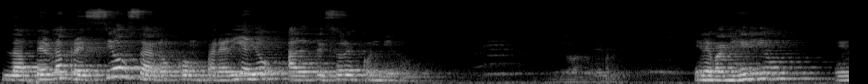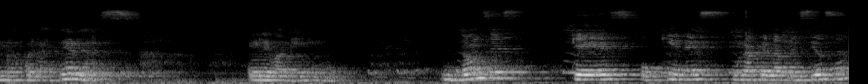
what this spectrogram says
La perla preciosa lo compararía yo al tesoro escondido. El Evangelio es las buenas perlas. El Evangelio. Entonces, ¿qué es o quién es una perla preciosa?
